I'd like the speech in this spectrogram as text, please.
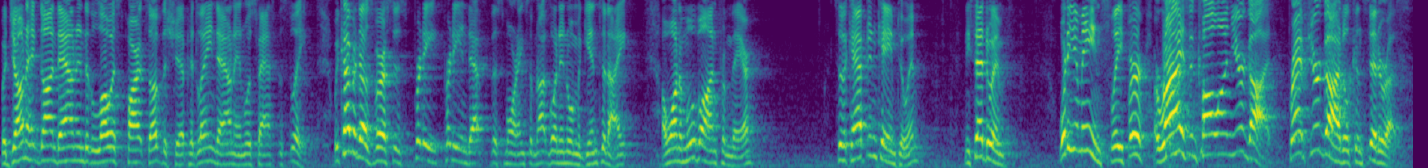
But Jonah had gone down into the lowest parts of the ship, had lain down, and was fast asleep. We covered those verses pretty, pretty in depth this morning, so I'm not going into them again tonight. I want to move on from there. So the captain came to him, and he said to him, what do you mean, sleeper? Arise and call on your God. Perhaps your God will consider us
